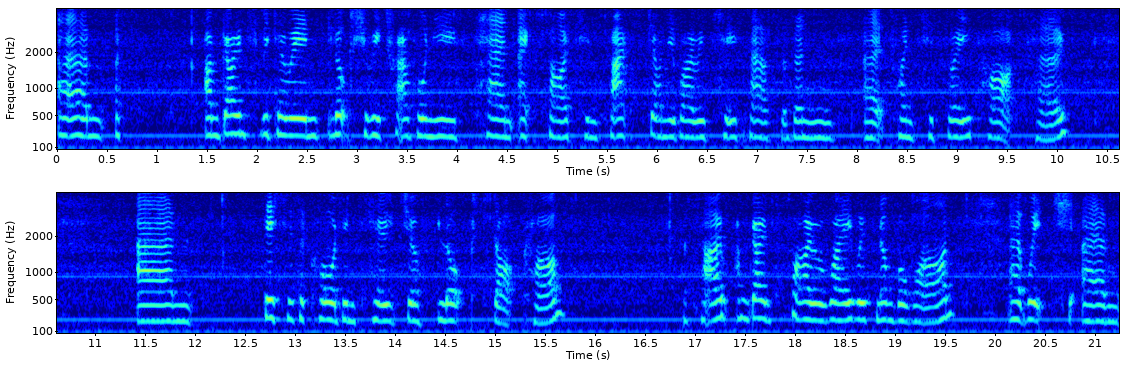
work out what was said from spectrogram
um, I'm going to be doing Luxury Travel News 10 Exciting Facts January 2023 Part 2. Um, this is according to justluxe.com. So I'm going to fire away with number one, uh, which um,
